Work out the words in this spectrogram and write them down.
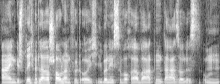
Ein Gespräch mit Lara Schauland wird euch übernächste Woche erwarten. Da soll es um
